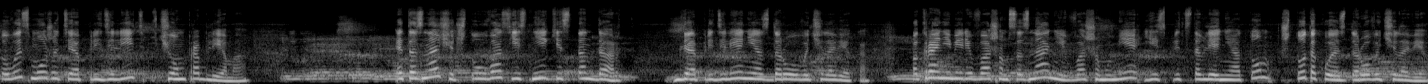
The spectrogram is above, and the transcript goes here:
то вы сможете определить, в чем проблема. Это значит, что у вас есть некий стандарт для определения здорового человека. По крайней мере, в вашем сознании, в вашем уме есть представление о том, что такое здоровый человек.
